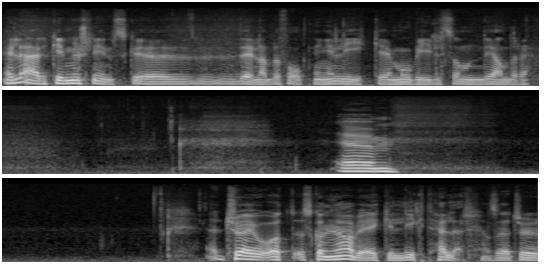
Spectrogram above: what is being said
Eller er ikke muslimske delen av befolkningen like mobil som de andre? Um, jeg tror jo at Skandinavia er ikke likt heller. Altså jeg tror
